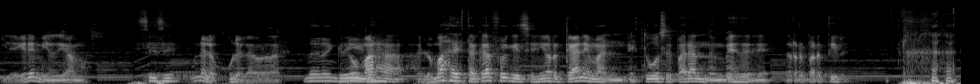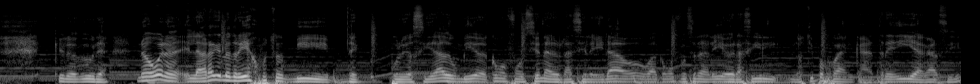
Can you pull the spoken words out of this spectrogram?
y de gremio, digamos. Sí, sí. Una locura, la verdad. No, no, increíble. Lo más, a, lo más a destacar fue que el señor Kahneman estuvo separando en vez de, de repartir. Locura. No, bueno, la verdad que el otro día justo vi de curiosidad un video de cómo funciona el Brasileirao, o cómo funciona la Liga de Brasil. Los tipos juegan cada tres días casi.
